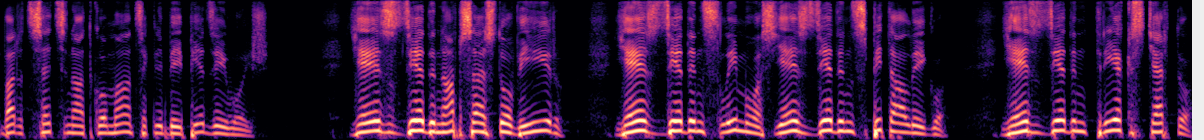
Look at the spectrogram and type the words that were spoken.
varat secināt, ko mācekļi bija piedzīvojuši. Jēzus dziedina apsēsto vīru, Jēzus dziedina slimos, Jēzus dziedina spitālīgo, Jēzus dziedina triekas ķerto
